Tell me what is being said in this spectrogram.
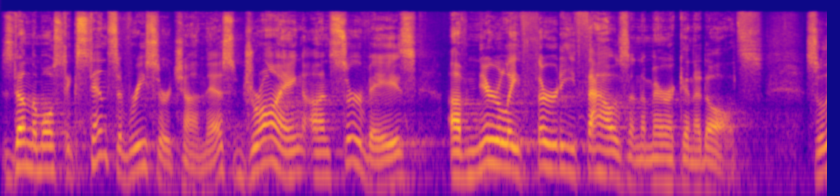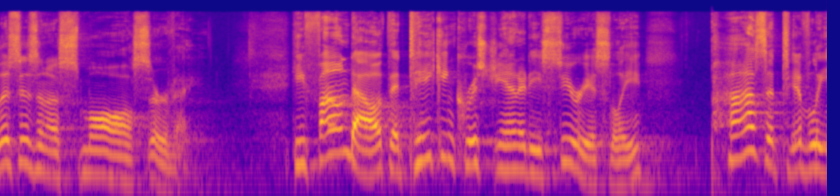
has done the most extensive research on this, drawing on surveys of nearly 30,000 American adults. So this isn't a small survey. He found out that taking Christianity seriously positively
